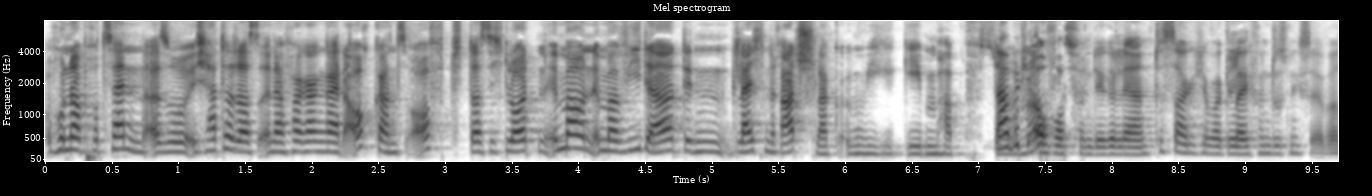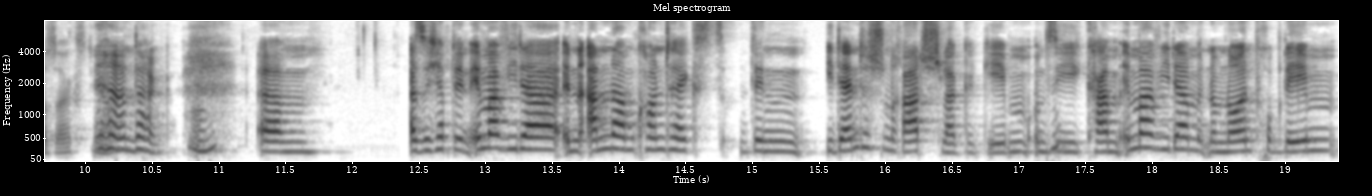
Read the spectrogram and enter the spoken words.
100 Prozent. Also ich hatte das in der Vergangenheit auch ganz oft, dass ich Leuten immer und immer wieder den gleichen Ratschlag irgendwie gegeben habe. So, da habe ich ne? auch was von dir gelernt. Das sage ich aber gleich, wenn du es nicht selber sagst. Ja, ja danke. Mhm. Ähm, also ich habe den immer wieder in anderem Kontext den identischen Ratschlag gegeben und mhm. sie kamen immer wieder mit einem neuen Problem,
